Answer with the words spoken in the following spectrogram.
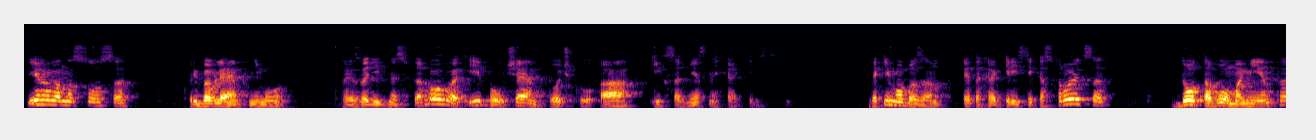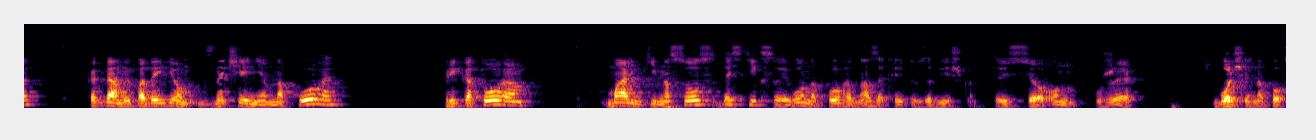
первого насоса, прибавляем к нему производительность второго и получаем точку А их совместной характеристики. Таким образом, эта характеристика строится до того момента, когда мы подойдем к значениям напора, при котором маленький насос достиг своего напора на закрытую задвижку. То есть все, он уже больше напор,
